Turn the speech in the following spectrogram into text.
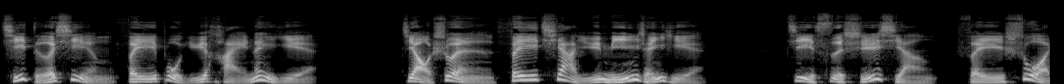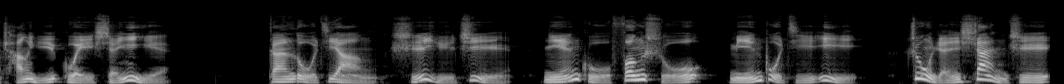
其德性非不于海内也。”教顺非洽于民人也，祭祀时享非硕长于鬼神也。甘露降，时雨至，年谷丰熟，民不及义，众人善之，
